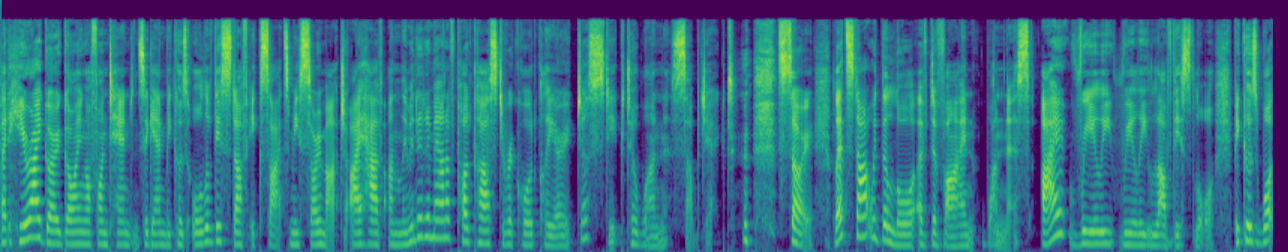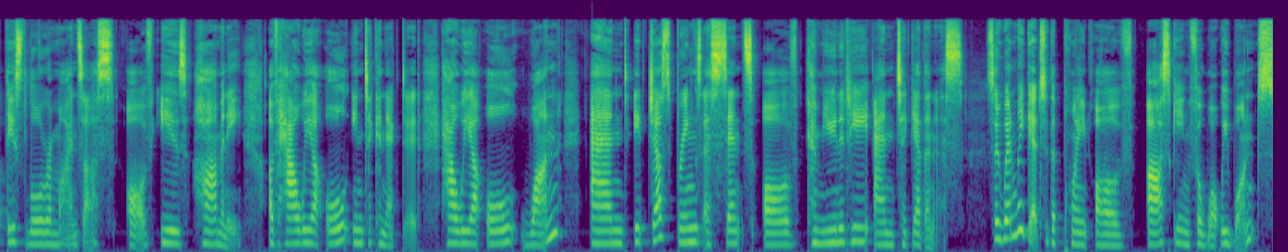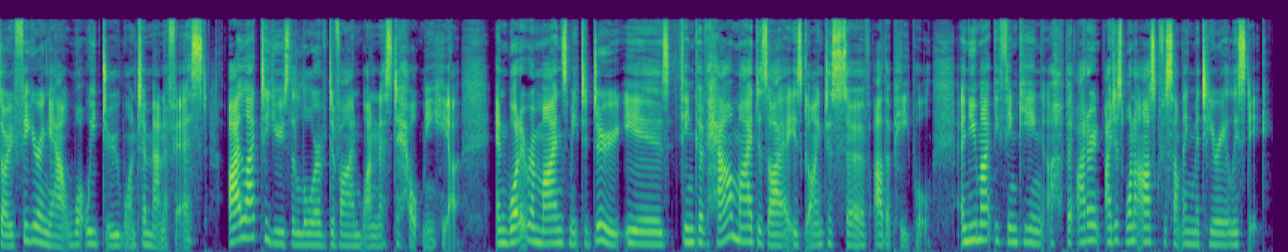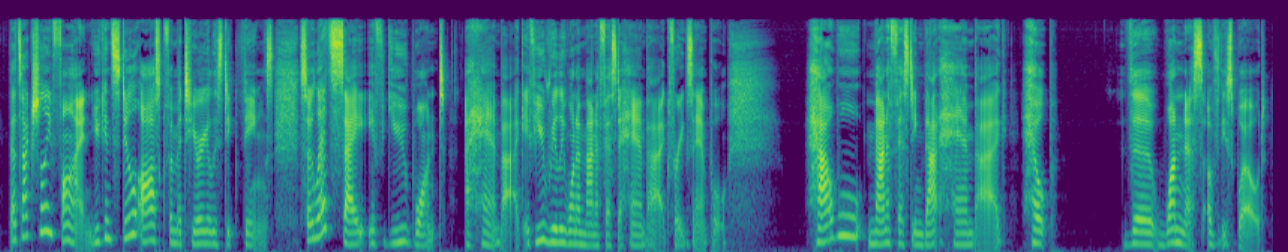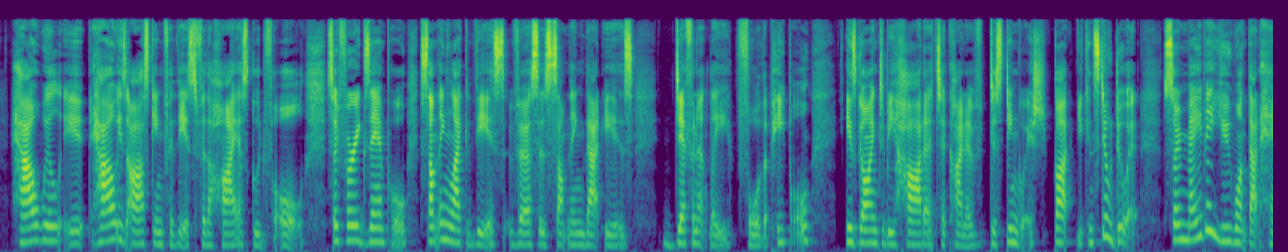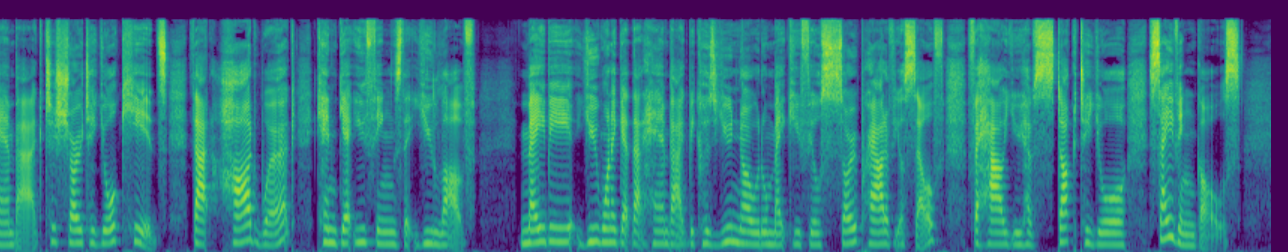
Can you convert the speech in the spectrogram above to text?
But here I go going off on tangents again because all of this stuff excites me so much. I have unlimited amount of podcasts to record, Cleo. Just stick to one subject. so, let's start with the law of divine oneness. I really, really love this law because what this law reminds us of is harmony, of how we are all interconnected, how we are all one, and it just brings a sense of community and togetherness. So, when we get to the point of asking for what we want, so figuring out what we do want to manifest, I like to use the law of divine oneness to help me here. And what it reminds me to do is think of how my desire is going to serve other people. And you might be thinking, oh, but I don't, I just want to ask for something materialistic. That's actually fine. You can still ask for materialistic things. So let's say if you want a handbag, if you really want to manifest a handbag, for example, how will manifesting that handbag help the oneness of this world? How will it how is asking for this for the highest good for all? So for example, something like this versus something that is definitely for the people is going to be harder to kind of distinguish, but you can still do it. So maybe you want that handbag to show to your kids that hard work can get you things that you love. Maybe you want to get that handbag because you know it'll make you feel so proud of yourself for how you have stuck to your saving goals.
